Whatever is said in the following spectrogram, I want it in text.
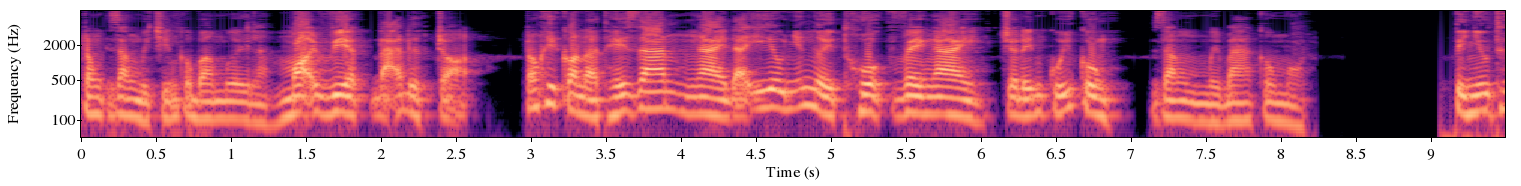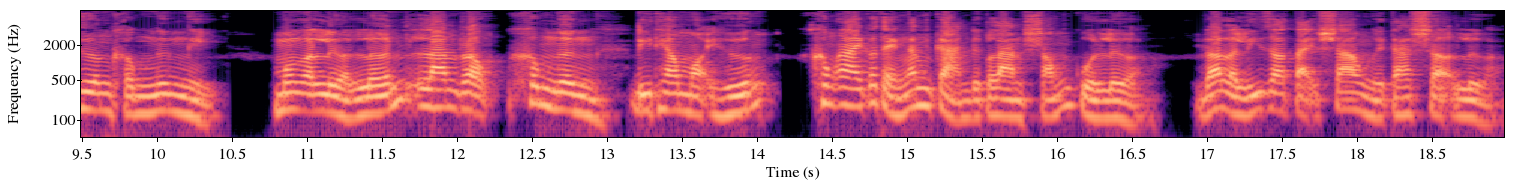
trong răng 19 câu 30 là mọi việc đã được chọn. Trong khi còn ở thế gian, Ngài đã yêu những người thuộc về Ngài cho đến cuối cùng. Răng 13 câu 1. Tình yêu thương không ngưng nghỉ. Một ngọn lửa lớn lan rộng không ngừng đi theo mọi hướng. Không ai có thể ngăn cản được làn sóng của lửa. Đó là lý do tại sao người ta sợ lửa,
